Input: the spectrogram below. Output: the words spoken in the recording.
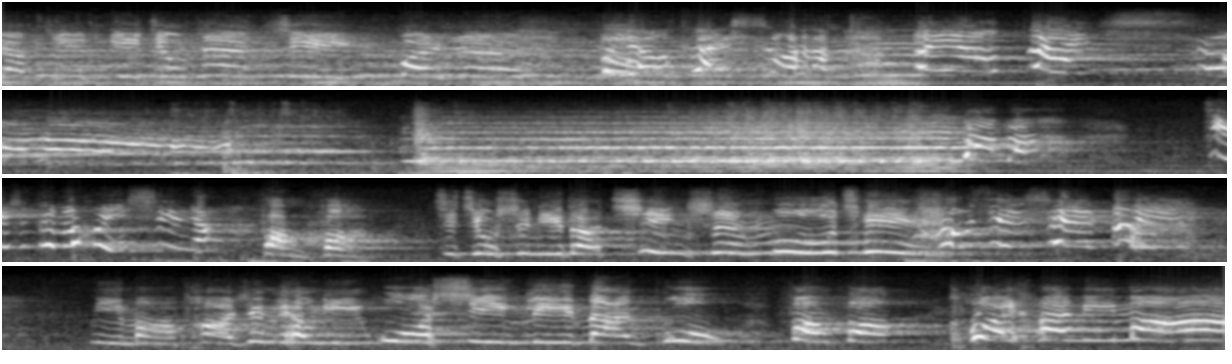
相见，你就忍心不忍？不要再说了，不要再说了。爸爸，这是怎么回事啊？芳芳，这就是你的亲生母亲。侯先生，你妈怕认了你，我心里难过。芳芳，快喊你妈。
